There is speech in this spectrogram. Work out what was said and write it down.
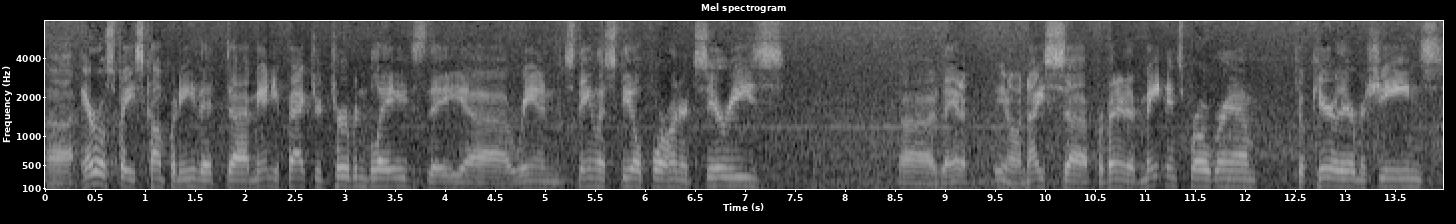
uh, aerospace company that uh, manufactured turbine blades. They uh, ran stainless steel 400 series. Uh, they had a you know a nice uh, preventative maintenance program. Took care of their machines,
